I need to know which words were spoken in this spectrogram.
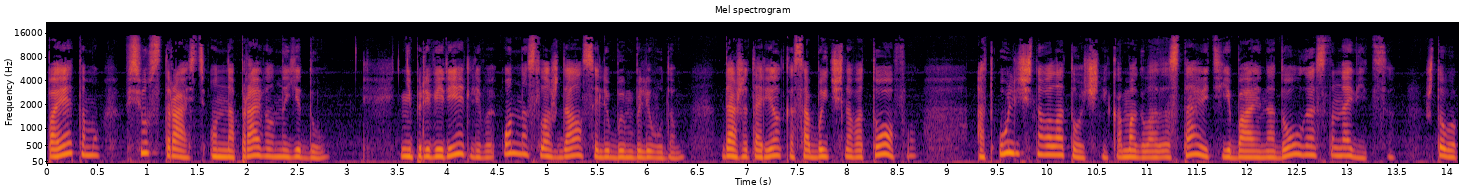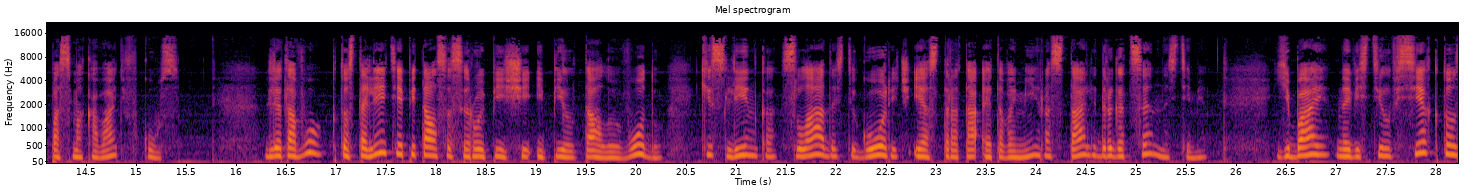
Поэтому всю страсть он направил на еду. Непривередливый, он наслаждался любым блюдом – даже тарелка с обычного тофу от уличного лоточника могла заставить Ебая надолго остановиться, чтобы посмаковать вкус. Для того, кто столетия питался сырой пищей и пил талую воду, кислинка, сладость, горечь и острота этого мира стали драгоценностями. Ебай навестил всех, кто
